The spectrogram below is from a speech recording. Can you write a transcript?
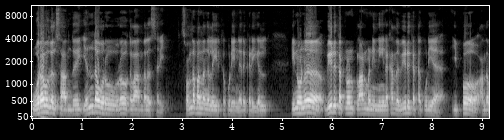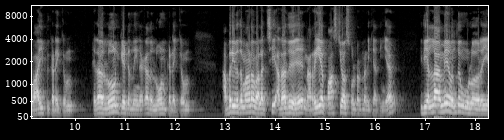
உறவுகள் சார்ந்து எந்த ஒரு உறவுகளாக இருந்தாலும் சரி சொந்த பந்தங்களில் இருக்கக்கூடிய நெருக்கடிகள் இன்னொன்று வீடு கட்டணும்னு பிளான் பண்ணியிருந்தீங்கனாக்கா அந்த வீடு கட்டக்கூடிய இப்போது அந்த வாய்ப்பு கிடைக்கும். ஏதாவது லோன் கேட்டிருந்தீங்கன்னாக்கா அந்த லோன் கிடைக்கும். அபரிவிதமான வளர்ச்சி அதாவது நிறைய பாசிட்டிவாக சொல்கிறேன்னு நினைக்காதீங்க. இது எல்லாமே வந்து உங்களுடைய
